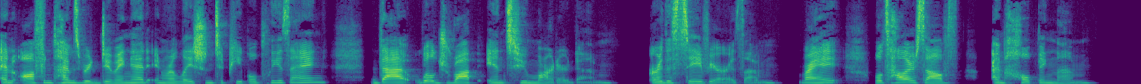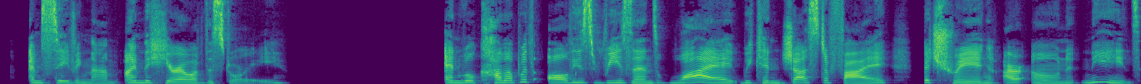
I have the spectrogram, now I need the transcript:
and oftentimes we're doing it in relation to people pleasing, that will drop into martyrdom or the saviorism, right? We'll tell ourselves, I'm helping them, I'm saving them, I'm the hero of the story. And we'll come up with all these reasons why we can justify betraying our own needs,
